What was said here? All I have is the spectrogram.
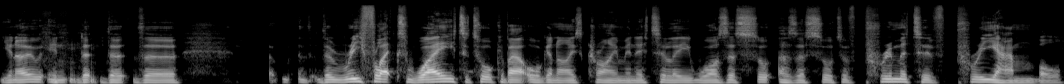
You know, in the the the the reflex way to talk about organized crime in Italy was a, as a sort of primitive preamble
